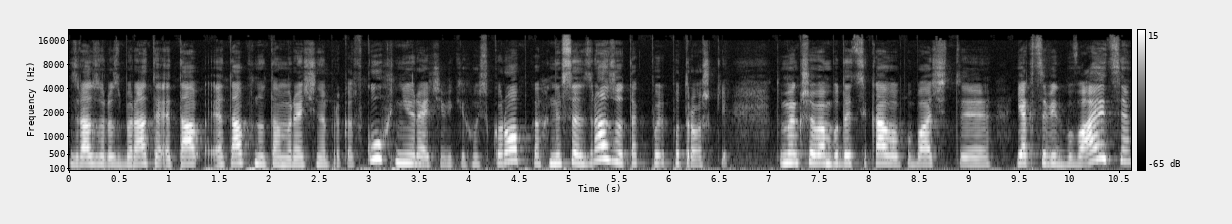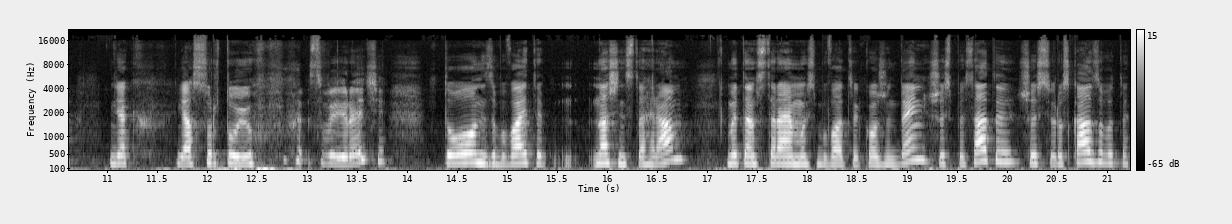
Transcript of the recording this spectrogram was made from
зразу розбирати етап, етапно там речі, наприклад, в кухні, речі в якихось коробках. Не все зразу, так потрошки. Тому, якщо вам буде цікаво побачити, як це відбувається, як я сортую свої речі, то не забувайте наш інстаграм. Ми там стараємось бувати кожен день, щось писати, щось розказувати.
